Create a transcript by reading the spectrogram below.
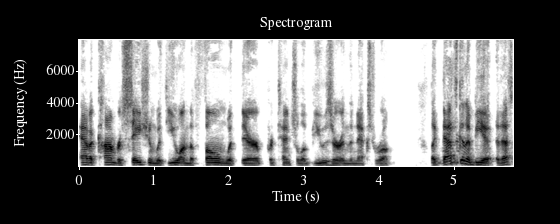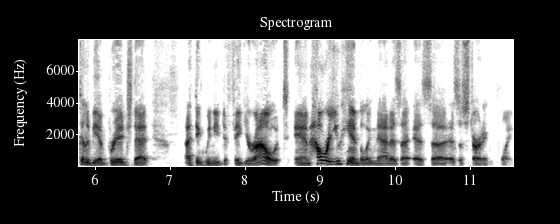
have a conversation with you on the phone with their potential abuser in the next room? Like that's going to be a that's going to be a bridge that I think we need to figure out. And how are you handling that as a as a as a starting point?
